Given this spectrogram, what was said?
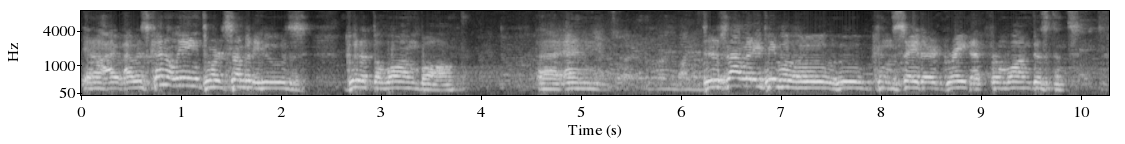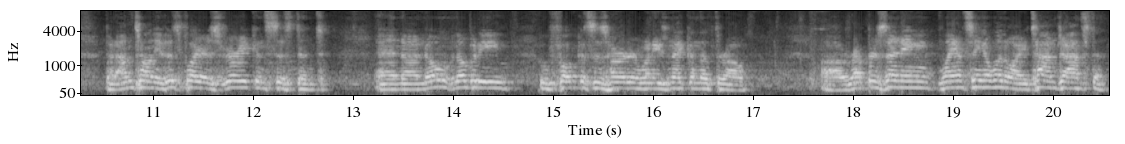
You know, I, I was kind of leaning towards somebody who's good at the long ball. Uh, and there's not many people who, who can say they're great at from long distance. But I'm telling you, this player is very consistent. And uh, no, nobody who focuses harder when he's making the throw. Uh, representing Lansing, Illinois, Tom Johnston.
